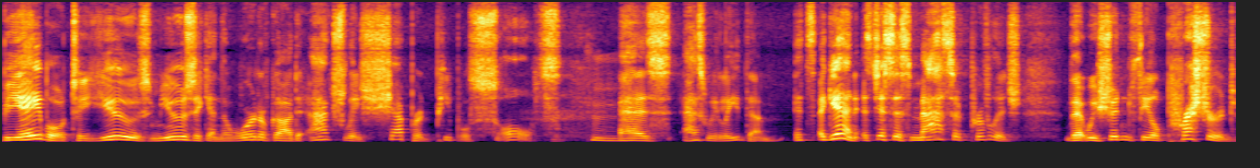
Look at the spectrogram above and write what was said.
be able to use music and the word of god to actually shepherd people's souls hmm. as as we lead them. It's again it's just this massive privilege that we shouldn't feel pressured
